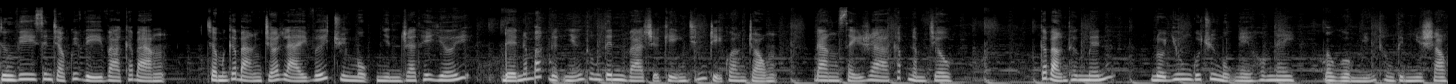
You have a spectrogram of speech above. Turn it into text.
Tường Vi xin chào quý vị và các bạn. Chào mừng các bạn trở lại với chuyên mục Nhìn ra thế giới để nắm bắt được những thông tin và sự kiện chính trị quan trọng đang xảy ra khắp năm châu. Các bạn thân mến, nội dung của chuyên mục ngày hôm nay bao gồm những thông tin như sau.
